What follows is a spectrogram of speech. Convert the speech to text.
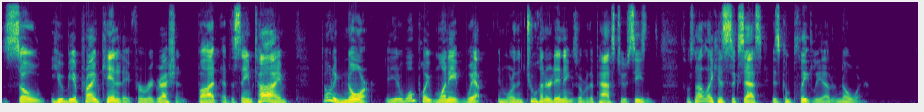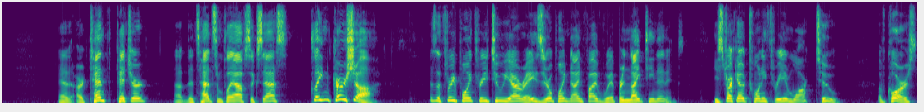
So he would be a prime candidate for regression. But at the same time, don't ignore that he had a 1.18 whip in more than 200 innings over the past two seasons. So it's not like his success is completely out of nowhere. And our 10th pitcher uh, that's had some playoff success, Clayton Kershaw, has a 3.32 ERA, 0.95 whip in 19 innings. He struck out 23 and walked two. Of course,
